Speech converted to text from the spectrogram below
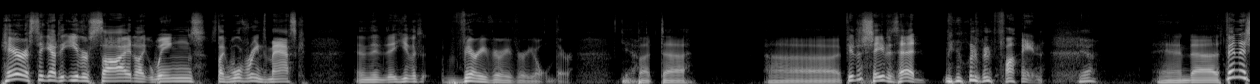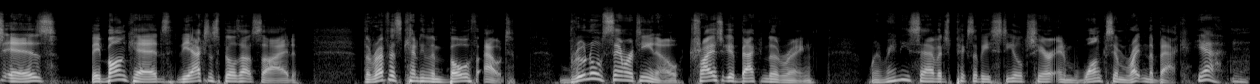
hair is sticking out to either side like wings. It's like Wolverine's mask. And then he looks very, very, very old there. Yeah. But uh, uh, if he just shaved his head, he would have been fine. Yeah. And uh, the finish is they bonk heads. The action spills outside. The ref is counting them both out. Bruno Sammartino tries to get back into the ring when Randy Savage picks up a steel chair and wonks him right in the back. Yeah. Mm.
